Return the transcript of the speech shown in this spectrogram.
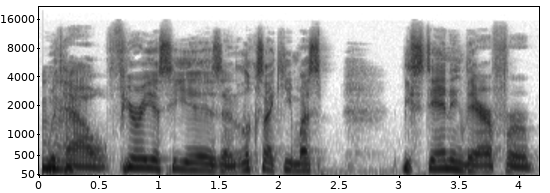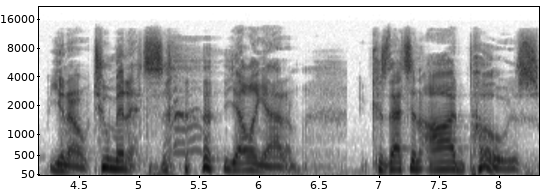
with mm-hmm. how furious he is, and it looks like he must be standing there for, you know, two minutes yelling at him because that's an odd pose.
